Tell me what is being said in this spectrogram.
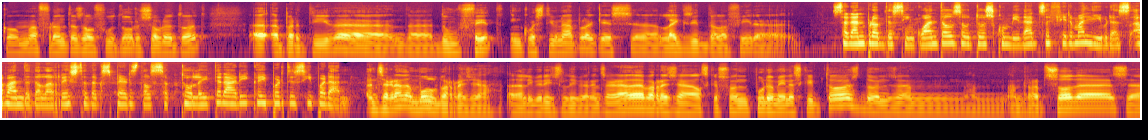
com afrontes el futur, sobretot a partir d'un fet inqüestionable que és eh, l'èxit de la fira. Seran prop de 50 els autors convidats a firmar llibres, a banda de la resta d'experts del sector literari que hi participaran. Ens agrada molt barrejar a Liber is Liber. Ens agrada barrejar els que són purament escriptors doncs, amb, amb, amb rapsodes, eh,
